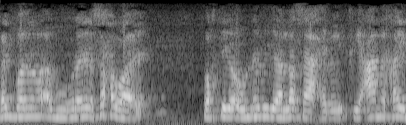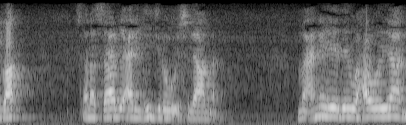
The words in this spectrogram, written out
rag badan oo abu hurayra sax waaye waktiga uu nabiga la saaxibay fi caami khaybar sana saabica lilhijra u islaamay macnaheeda waxaa weeyaan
